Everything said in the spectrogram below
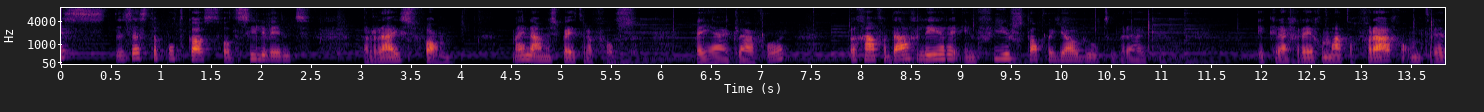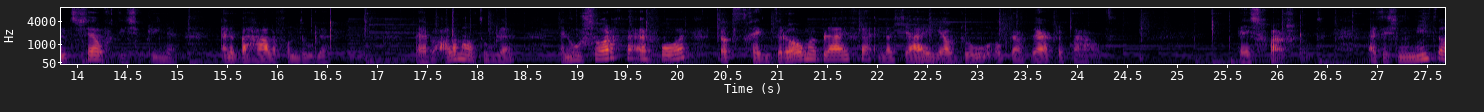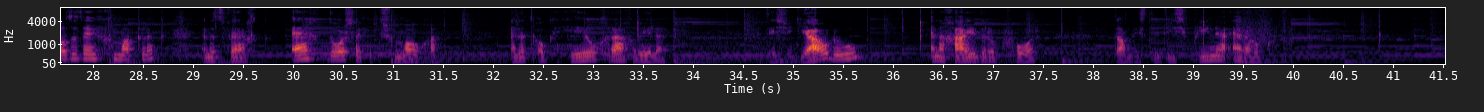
De zesde podcast van Zielewind, Reis van. Mijn naam is Petra Vos. Ben jij er klaar voor? We gaan vandaag leren in vier stappen jouw doel te bereiken. Ik krijg regelmatig vragen omtrent zelfdiscipline en het behalen van doelen. We hebben allemaal doelen en hoe zorgen we ervoor dat het geen dromen blijven en dat jij jouw doel ook daadwerkelijk behaalt? Wees gewaarschuwd. Het is niet altijd even gemakkelijk en het vergt echt doorzettingsvermogen en het ook heel graag willen. Het is jouw doel en dan ga je er ook voor. Dan is de discipline er ook.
